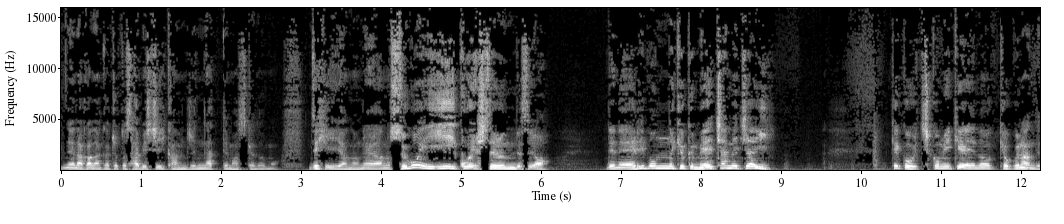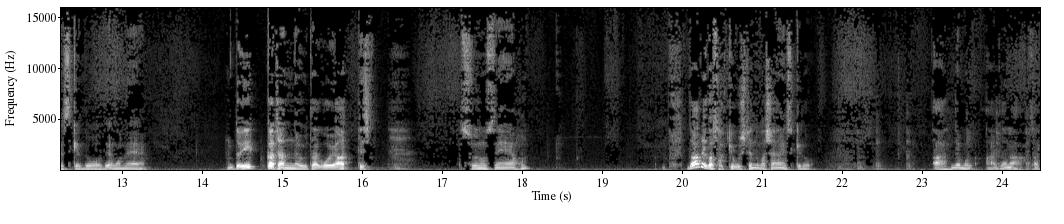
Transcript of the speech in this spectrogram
ね、なかなかちょっと寂しい感じになってますけども、ぜひ、あのね、あの、すごいいい声してるんですよ。でね、エリボンの曲めちゃめちゃいい。結構打ち込み系の曲なんですけど、でもね、ほんと、エッカちゃんの歌声あって、そのですね、ほん、誰が作曲してんのか知らないんですけど、あ、でも、あれだな、さっ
